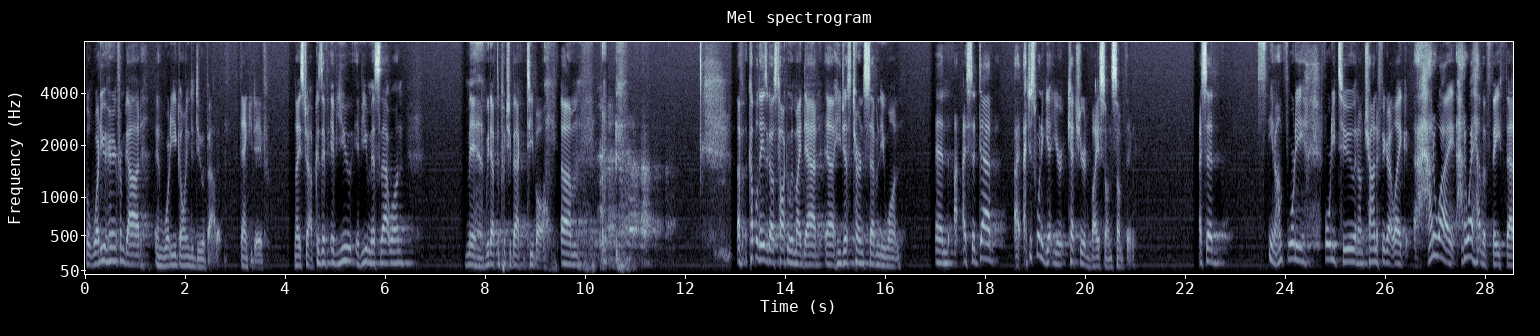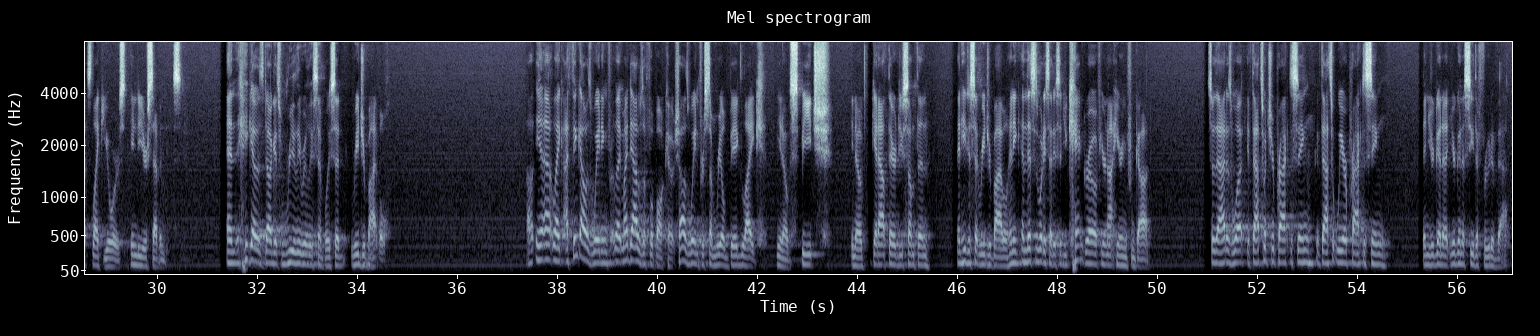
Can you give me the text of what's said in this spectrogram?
But what are you hearing from God, and what are you going to do about it? Thank you, Dave. Nice job. Because if, if you if you miss that one, man, we'd have to put you back to t-ball. Um, a couple days ago, I was talking with my dad. Uh, he just turned 71, and I, said, Dad, I, just want to get your catch your advice on something. I said, you know, I'm 40, 42, and I'm trying to figure out like, how do I, how do I have a faith that's like yours into your 70s? And he goes, Doug, it's really, really simple. He said, read your Bible. Uh, you know, like I think I was waiting for like my dad was a football coach. I was waiting for some real big like you know speech, you know, get out there, do something. And he just said, read your Bible. And he, and this is what he said. He said, you can't grow if you're not hearing from God. So that is what, if that's what you're practicing, if that's what we are practicing, then you're gonna you're gonna see the fruit of that.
